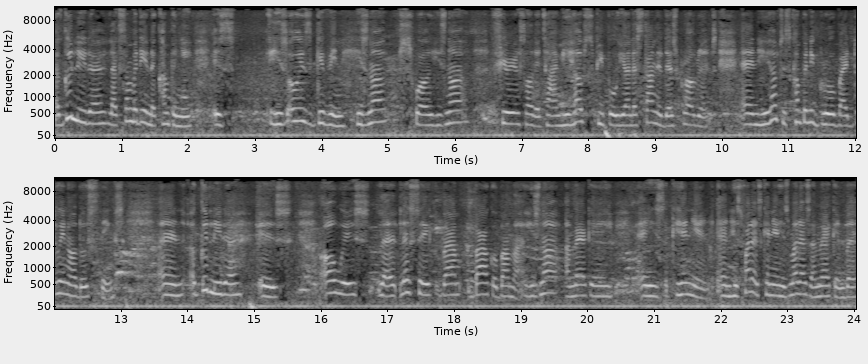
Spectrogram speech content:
A good leader, like somebody in the company, is he's always giving. He's not spoiled. He's not furious all the time. He helps people. He understands that there's problems, and he helps his company grow by doing all those things. And a good leader is always, let, let's say, Barack Obama. He's not American, and he's a Kenyan, and his father is Kenyan, his mother is American, but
